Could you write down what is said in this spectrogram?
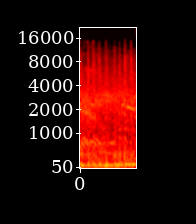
you.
